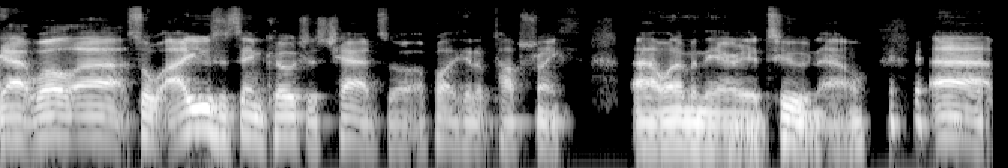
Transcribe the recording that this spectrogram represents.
Yeah, well, uh, so I use the same coach as Chad, so I'll probably hit up Top Strength uh, when I'm in the area too now. uh,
